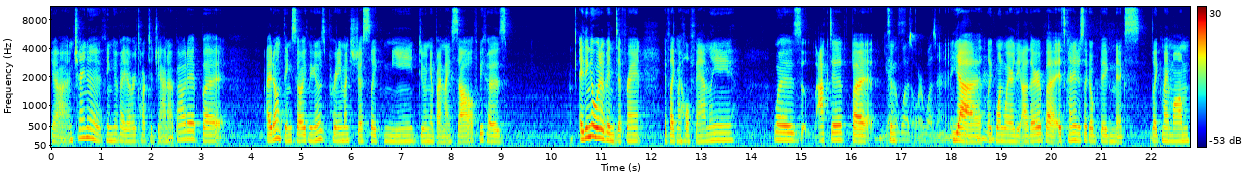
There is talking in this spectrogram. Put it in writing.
Yeah, I'm trying to think if I ever talked to Jana about it, but I don't think so. I think it was pretty much just like me doing it by myself because I think it would have been different if like my whole family was active, but yeah, since, it was or wasn't. Yeah, mm-hmm. like one way or the other, but it's kind of just like a big mix. Like my mom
